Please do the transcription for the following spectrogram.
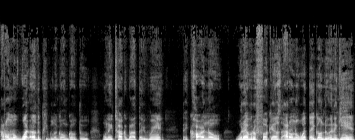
I don't know what other people are gonna go through when they talk about their rent, their car note, whatever the fuck else. I don't know what they gonna do. And again,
